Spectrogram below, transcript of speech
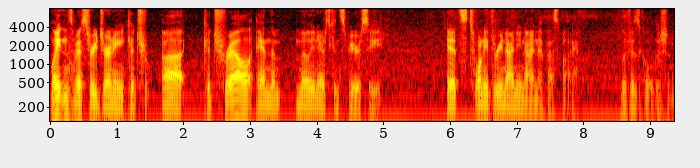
Layton's Mystery Journey, Cotr- uh Katrielle and the Millionaire's Conspiracy. It's twenty three ninety nine at Best Buy, the physical edition.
